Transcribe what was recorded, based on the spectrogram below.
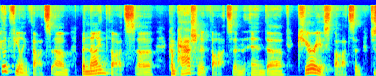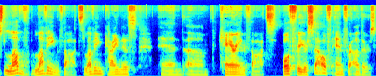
good feeling thoughts, um, benign thoughts, uh, compassionate thoughts, and and uh, curious thoughts, and just love, loving thoughts, loving kindness, and um, caring thoughts, both for yourself and for others.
